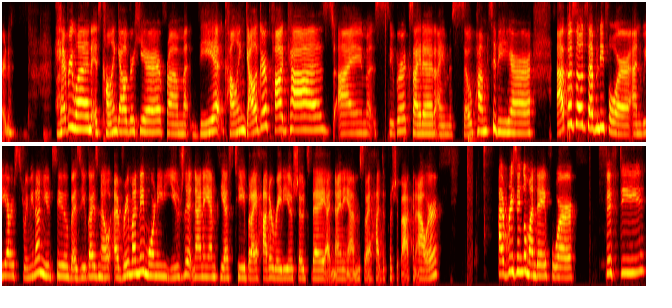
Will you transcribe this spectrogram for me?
Hey everyone, it's Colleen Gallagher here from the Colleen Gallagher podcast. I'm super excited. I'm so pumped to be here. Episode 74, and we are streaming on YouTube. As you guys know, every Monday morning, usually at 9 a.m. PST, but I had a radio show today at 9 a.m., so I had to push it back an hour. Every single Monday for 50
